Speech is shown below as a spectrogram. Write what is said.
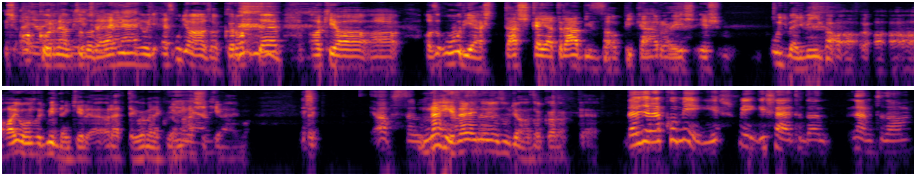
És nagyon akkor jó nem tudod elhinni, hogy ez ugyanaz a karakter, aki a, a az óriás táskáját rábízza a pikárra, és, és úgy megy végig a, a, a hajón, hogy mindenki rettegve menekül a másik irányba. És abszolút. Nehéz elhinni, hogy az ugyanaz a karakter. De ugyanakkor mégis, mégis el tudod, nem tudom.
